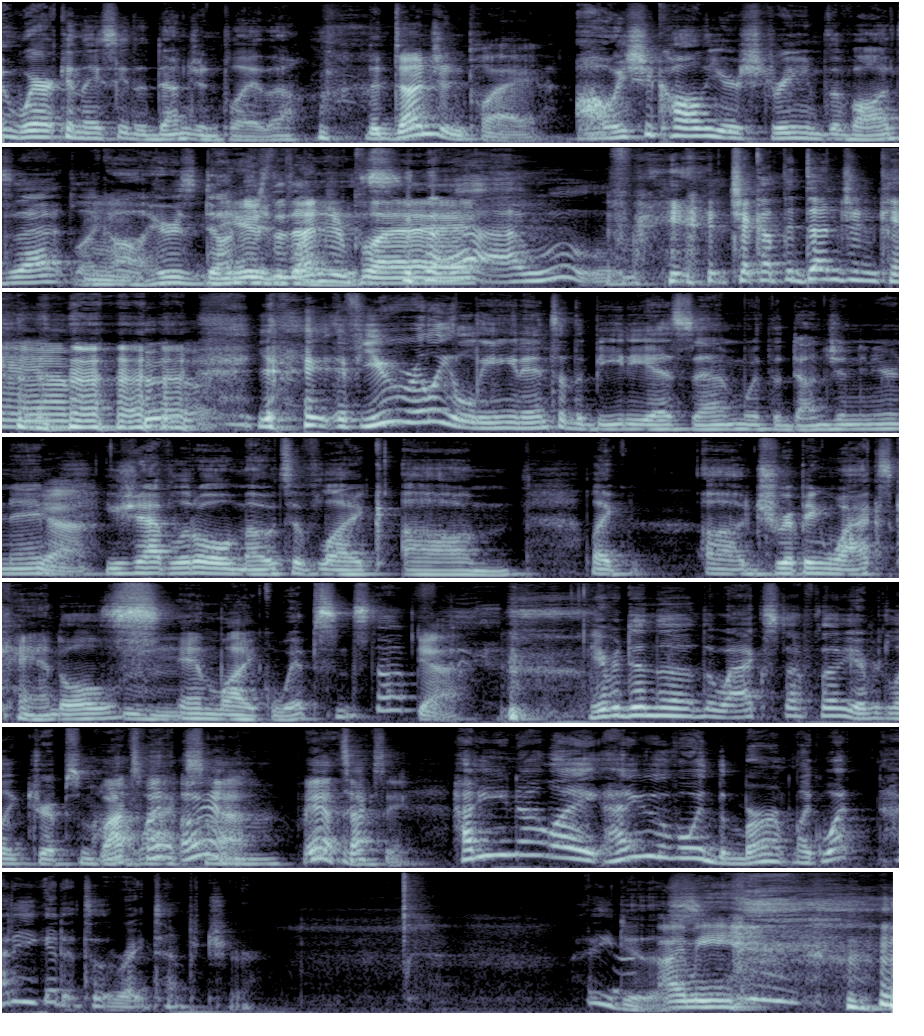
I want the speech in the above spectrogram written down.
where can they see the dungeon play though? The dungeon play. Oh, we should call your stream the VODs that. Like, oh, here's dungeon. Mm. Here's the dungeon plays. play. Ah. Check out the dungeon cam. yeah, if you really lean into the BDSM with the dungeon in your name, Yeah. you should have little emotes of like, um, like uh, dripping wax candles and like whips and stuff. Mm-hmm. yeah. You ever done the the wax stuff though? You ever like drip some Wax hot wax? Oh yeah. on- Yeah, it's sexy. How do you not like? How do you avoid the burn? Like what? How do you get it to the right temperature? How do you do this? I mean,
